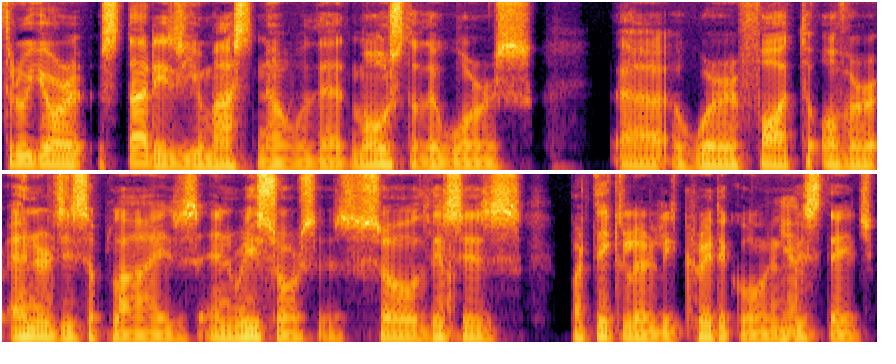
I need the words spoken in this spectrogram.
through your studies, you must know that most of the wars uh, were fought over energy supplies and resources. So this yeah. is particularly critical in yeah. this stage.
